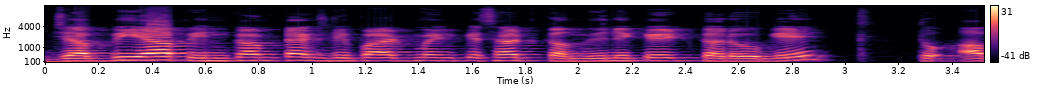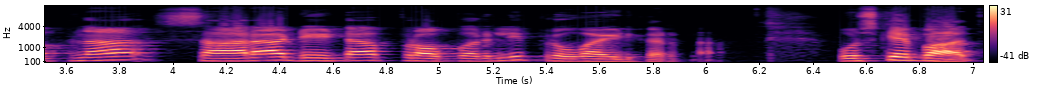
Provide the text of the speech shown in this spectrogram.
जब भी आप इनकम टैक्स डिपार्टमेंट के साथ कम्युनिकेट करोगे तो अपना सारा डेटा प्रॉपरली प्रोवाइड करना। उसके बाद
